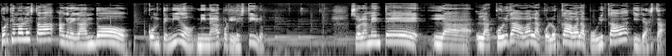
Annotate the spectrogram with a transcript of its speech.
porque no le estaba agregando contenido ni nada por el estilo. Solamente la, colgaba, la colocaba, la publicaba y ya está.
